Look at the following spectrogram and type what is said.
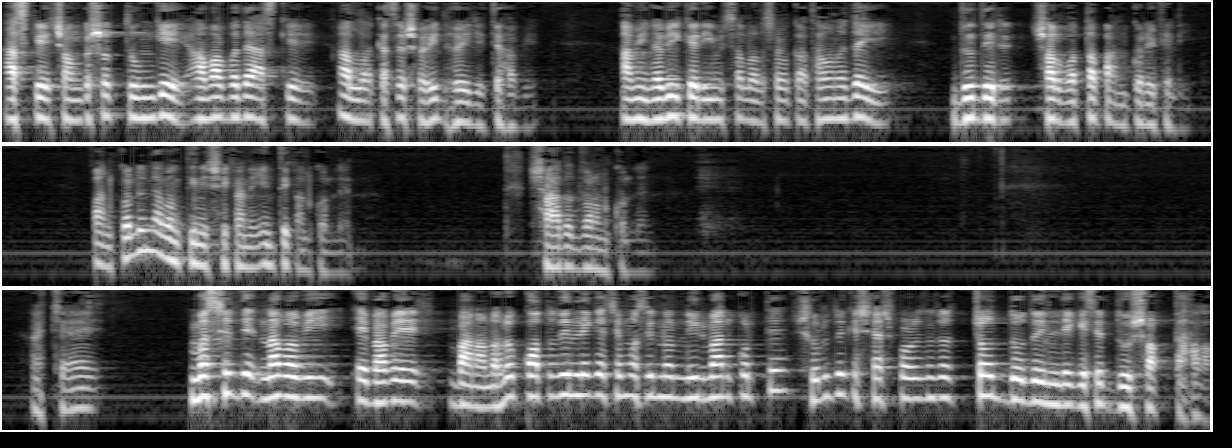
আজকে সংঘর্ষ তুঙ্গে, আমার বোধ আজকে আল্লাহর কাছে শহীদ হয়ে যেতে হবে। আমি নবী করিম সাল্লা কথা অনুযায়ী দুধের শরবতটা পান করে ফেলি। পান করলেন এবং তিনি সেখানে ইন্তেকাল করলেন শাহাদ বরণ করলেন। আচ্ছা মসজিদ নবাবী এভাবে বানানো হলো। কতদিন লেগেছে মসজিদ নির্মাণ করতে? শুরু থেকে শেষ পর্যন্ত চোদ্দ দিন লেগেছে, দু সপ্তাহ।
